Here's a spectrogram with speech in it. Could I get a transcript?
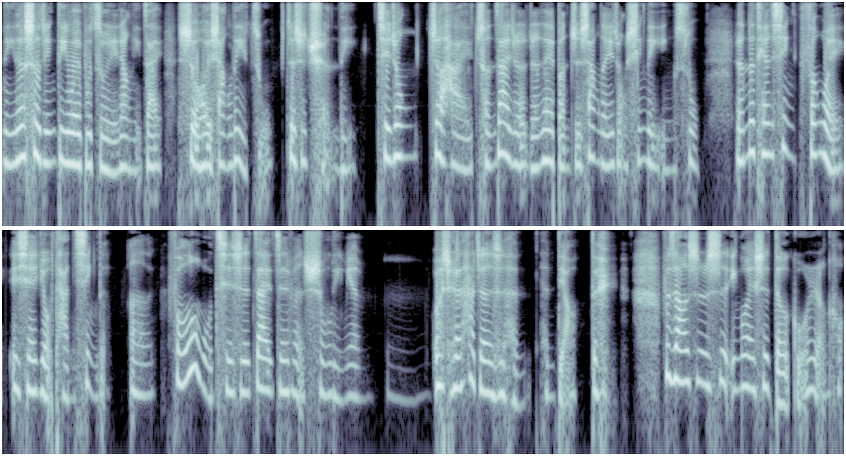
你的社经地位不足以让你在社会上立足，这是权利。其中，这还存在着人类本质上的一种心理因素。人的天性分为一些有弹性的，嗯。弗洛姆其实在这本书里面，嗯，我觉得他真的是很很屌。对，不知道是不是因为是德国人哈，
